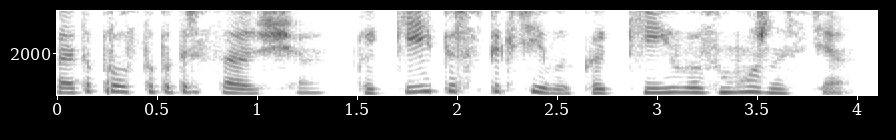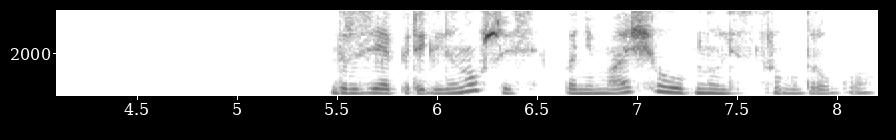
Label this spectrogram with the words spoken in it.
Это просто потрясающе. Какие перспективы, какие возможности. Друзья, переглянувшись, понимающе улыбнулись друг другу.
